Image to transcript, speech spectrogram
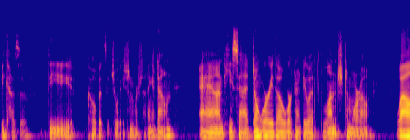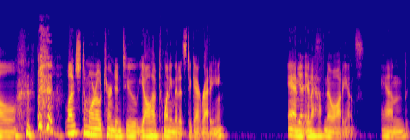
because of the COVID situation, we're shutting it down. And he said, "Don't worry, though, we're going to do it lunch tomorrow." Well, lunch tomorrow turned into y'all have 20 minutes to get ready, and you're going to have no audience. And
